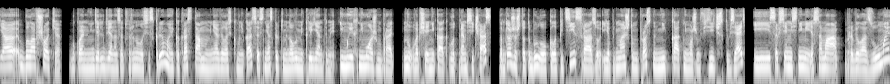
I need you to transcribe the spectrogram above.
Я была в шоке. Буквально недели две назад вернулась из Крыма, и как раз там у меня велась коммуникация с несколькими новыми клиентами, и мы их не можем брать, ну, вообще никак. Вот прямо сейчас там тоже что-то было около пяти сразу, и я понимаю, что мы просто никак не можем физически взять, и со всеми с ними я сама провела зумы,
